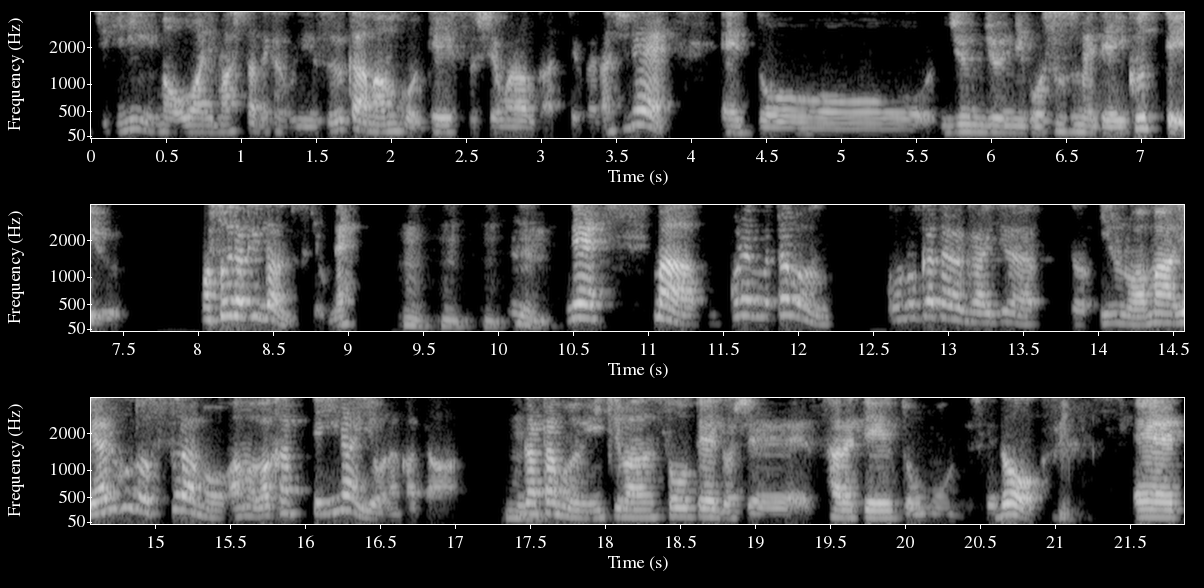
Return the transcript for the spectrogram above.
時期に、まあ、終わりましたで確認するか、まあ、向こうに提出してもらうかっていう形で、えっと、順々にこう進めていくっていう、まあ、それだけなんですけどね。うんうんうんうん、で、まあ、これも多分、この方が書いてたいるのは、まあ、やることすらもあんま分かっていないような方うん。が多分一番想定としてされていると思うんですけど、えーっ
